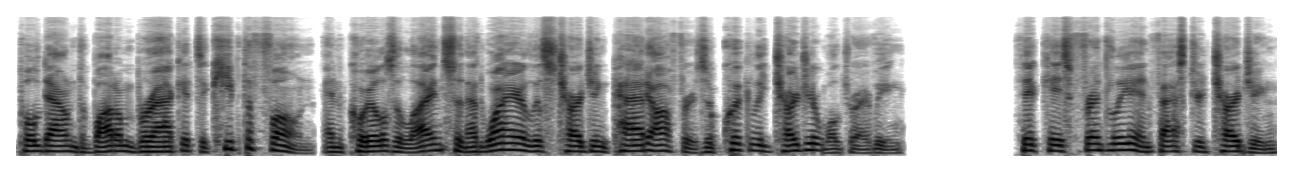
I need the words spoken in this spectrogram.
pull down the bottom bracket to keep the phone and coils aligned so that wireless charging pad offers a quickly charger while driving. Thick case friendly and faster charging,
